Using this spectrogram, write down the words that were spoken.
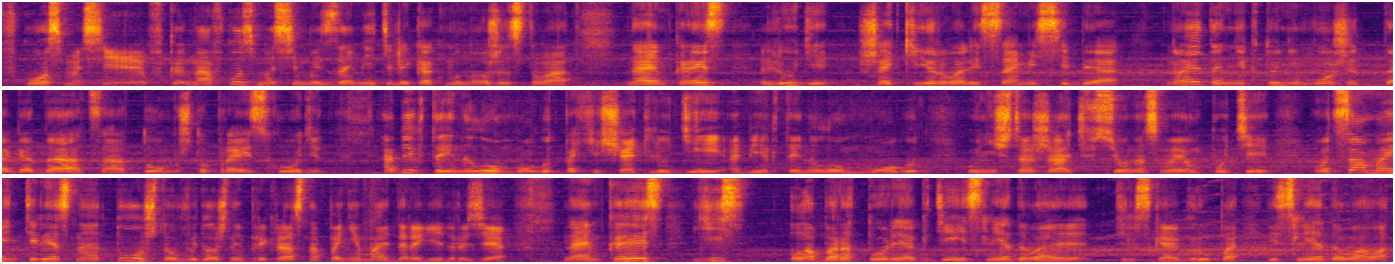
в космосе. В, на, в космосе мы заметили, как множество на МКС люди шокировали сами себя. Но это никто не может догадаться о том, что происходит. Объекты НЛО могут похищать людей, объекты НЛО могут уничтожать все на своем пути. Вот самое интересное то, что вы должны прекрасно понимать, дорогие друзья. На МКС есть лаборатория, где исследовательская группа исследовала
